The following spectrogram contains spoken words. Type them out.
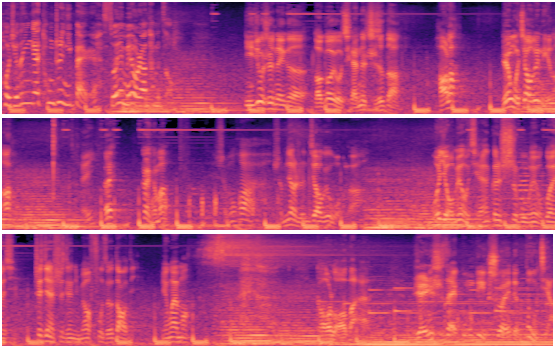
我觉得应该通知你本人，所以没有让他们走。你就是那个老高有钱的侄子。好了，人我交给你了啊。哎哎，干什么？什么话呀？什么叫人交给我了？我有没有钱跟事故没有关系，这件事情你们要负责到底，明白吗？哎呀，高老板，人是在工地摔的不假，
